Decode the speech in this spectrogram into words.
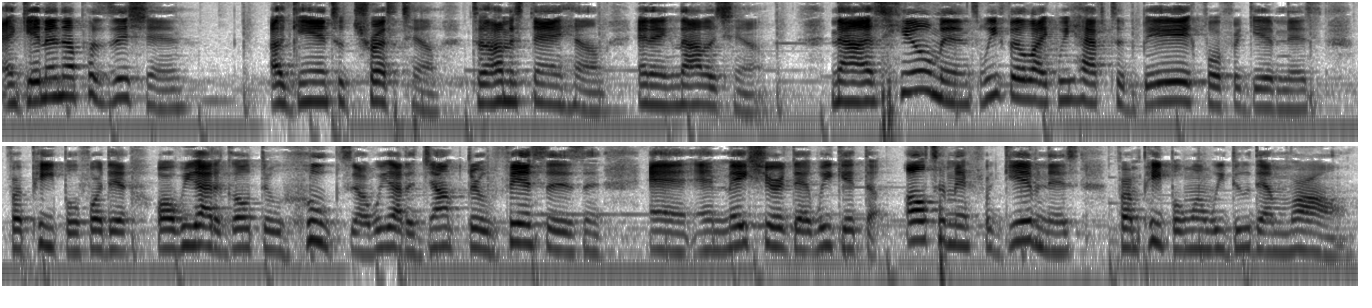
and get in a position again to trust Him, to understand Him, and acknowledge Him. Now, as humans, we feel like we have to beg for forgiveness for people for their, or we got to go through hoops, or we got to jump through fences and and and make sure that we get the ultimate forgiveness from people when we do them wrong.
